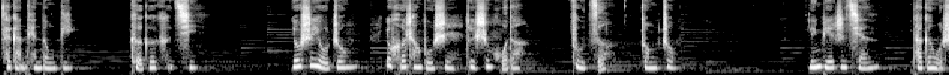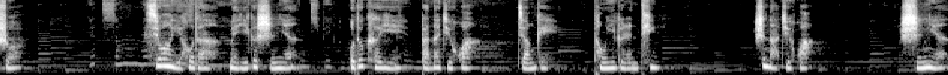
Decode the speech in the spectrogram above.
才感天动地，可歌可泣。有始有终，又何尝不是对生活的负责庄重？临别之前，他跟我说：“希望以后的每一个十年，我都可以把那句话讲给同一个人听。是哪句话？十年，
